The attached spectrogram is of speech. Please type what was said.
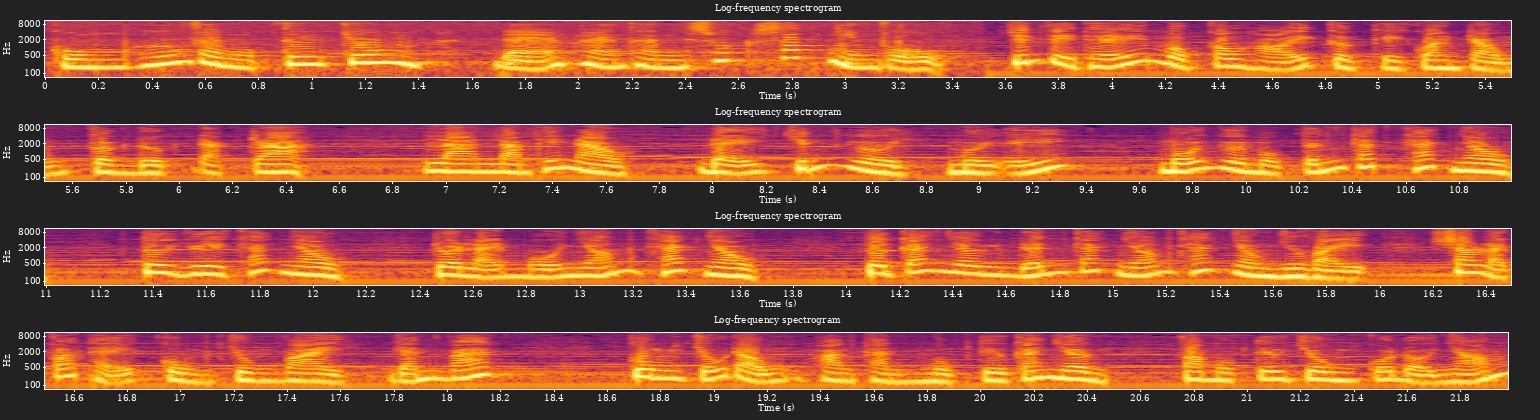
cùng hướng về mục tiêu chung để hoàn thành xuất sắc nhiệm vụ. Chính vì thế một câu hỏi cực kỳ quan trọng cần được đặt ra là làm thế nào để chín người 10 ý, mỗi người một tính cách khác nhau, tư duy khác nhau, rồi lại mỗi nhóm khác nhau. Từ cá nhân đến các nhóm khác nhau như vậy, sao lại có thể cùng chung vai, gánh vác, cùng chủ động hoàn thành mục tiêu cá nhân và mục tiêu chung của đội nhóm,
